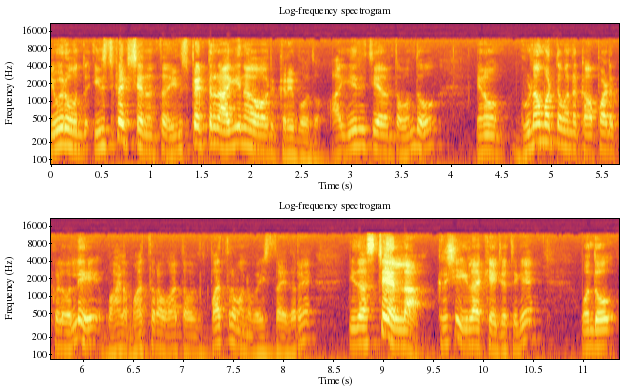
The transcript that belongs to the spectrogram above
ಇವರು ಒಂದು ಇನ್ಸ್ಪೆಕ್ಷನ್ ಅಂತ ಇನ್ಸ್ಪೆಕ್ಟರ್ ಆಗಿ ನಾವು ಅವ್ರಿಗೆ ಕರಿಬಹುದು ಆ ಈ ರೀತಿಯಾದಂಥ ಒಂದು ಏನೋ ಗುಣಮಟ್ಟವನ್ನು ಕಾಪಾಡಿಕೊಳ್ಳುವಲ್ಲಿ ಬಹಳ ಮಾತ್ರವಾದ ಒಂದು ಪಾತ್ರವನ್ನು ವಹಿಸ್ತಾ ಇದ್ದಾರೆ. ಇದಷ್ಟೇ ಅಲ್ಲ, ಕೃಷಿ ಇಲಾಖೆಯ ಜೊತೆಗೆ ಒಂದು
